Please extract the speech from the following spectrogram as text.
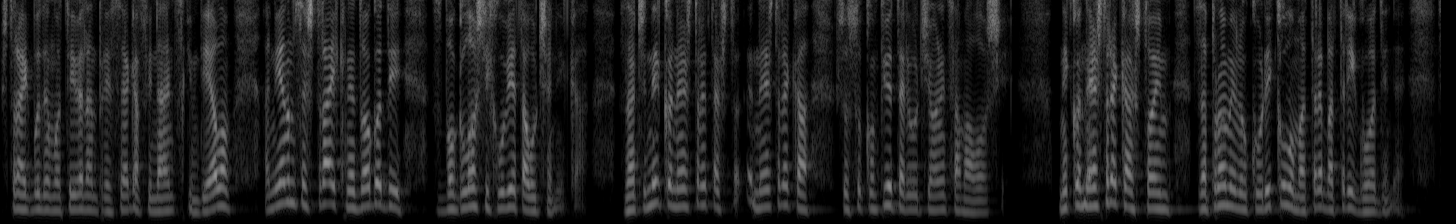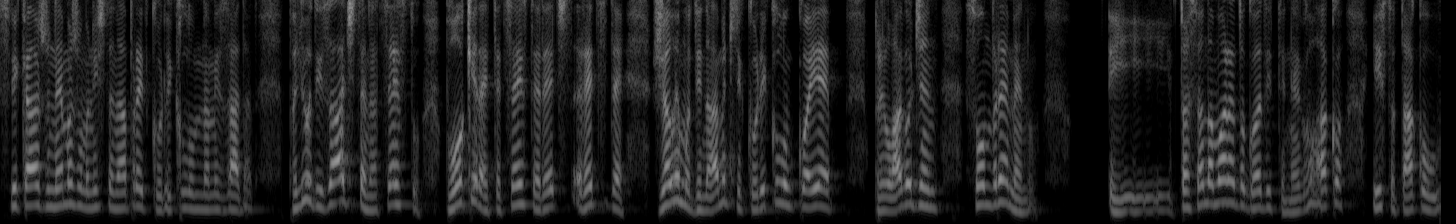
štrajk bude motiviran prije svega financijskim dijelom, a nijednom se štrajk ne dogodi zbog loših uvjeta učenika. Znači, niko ne štreka što, ne što su kompjuteri u učionicama loši. Niko ne štreka što im za promjenu kurikuluma treba tri godine. Svi kažu ne možemo ništa napraviti, kurikulum nam je zadan. Pa ljudi, izađite na cestu, blokirajte ceste, recite želimo dinamični kurikulum koji je prilagođen svom vremenu. I, to se onda mora dogoditi, nego ovako isto tako u,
